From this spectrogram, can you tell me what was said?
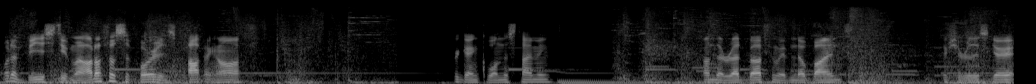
What a beast, dude. My autofill support is popping off. We're gank one this timing. On the red buff and we have no bind. Actually really scary.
